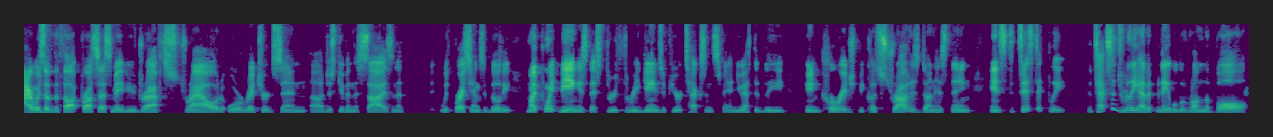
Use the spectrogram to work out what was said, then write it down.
I was of the thought process maybe you draft Stroud or Richardson, uh, just given the size and that with Bryce Young's ability. My point being is this through three games, if you're a Texans fan, you have to be encouraged because Stroud has done his thing. And statistically, the Texans really haven't been able to run the ball.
